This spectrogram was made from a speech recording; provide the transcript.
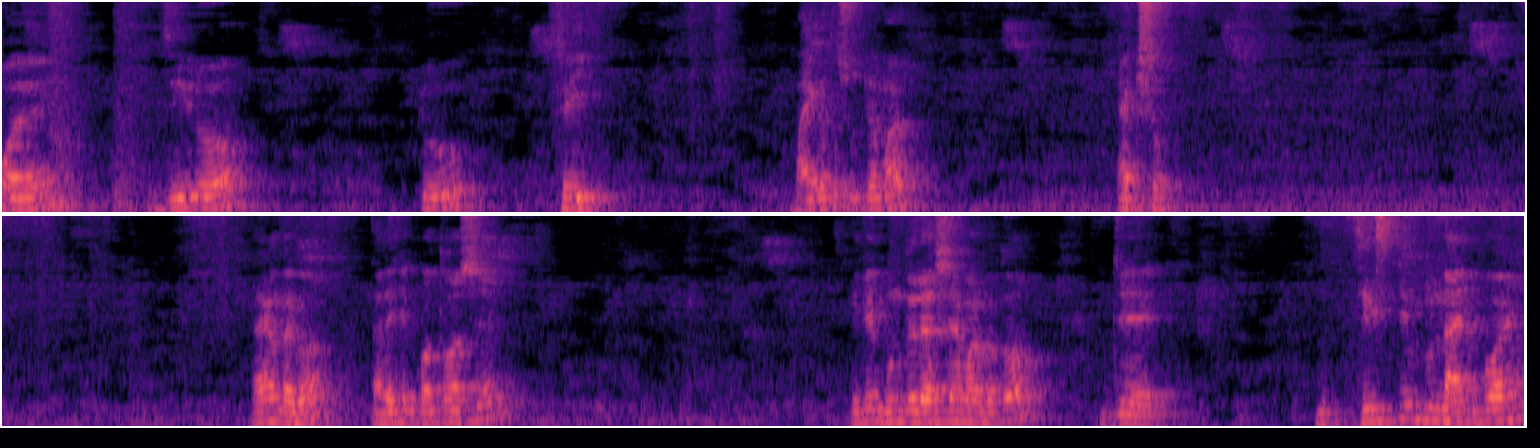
point zero two three ভাই কত সূত্র আমার একশো। এখন দেখো, তাহলে যে কত আসে? এটা গুণ দিলে আসে আমার কত? যে sixteen two nine point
